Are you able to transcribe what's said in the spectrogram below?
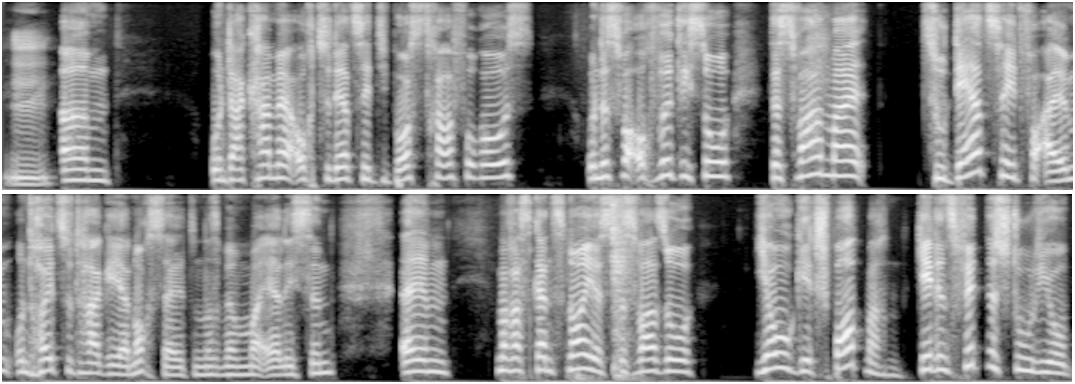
Mhm. Ähm, und da kam ja auch zu der Zeit die Boss-Trafo raus. Und das war auch wirklich so, das war mal zu der Zeit vor allem und heutzutage ja noch seltener, wenn wir mal ehrlich sind, ähm, mal was ganz Neues. Das war so, yo, geht Sport machen, geht ins Fitnessstudio,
